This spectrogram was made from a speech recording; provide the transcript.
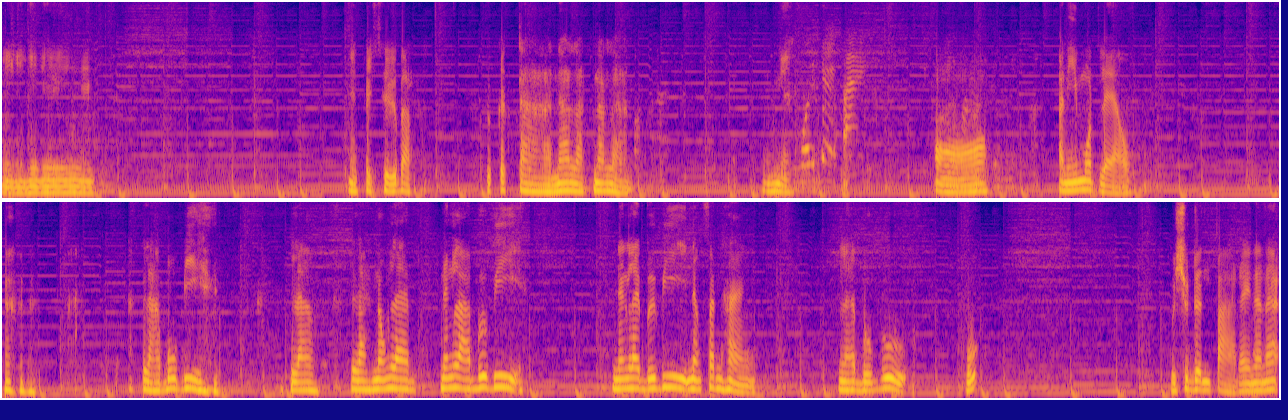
นี่เนี่ยไปซื้อแบบตุ๊กตา น่ารักน่ารักนี่ไงมวยใหญ่ไปอ๋อ อันนี้หมดแล้ว ลาบูบี้ลาลาน้องแลมนางลาบูบี้นางลาบูบี้นางฟันห่างลาบูบูอุ๊วิชุดเดินป่าได้นะนะ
